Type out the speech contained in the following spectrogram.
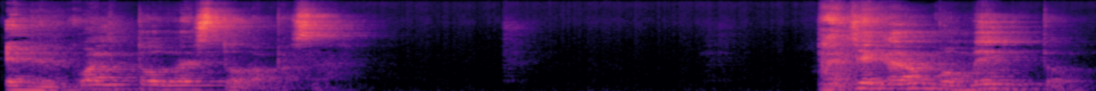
en el cual todo esto va a pasar. Va a llegar un momento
